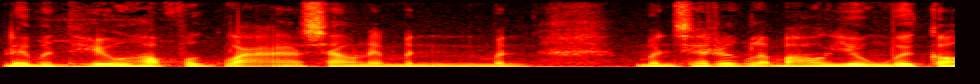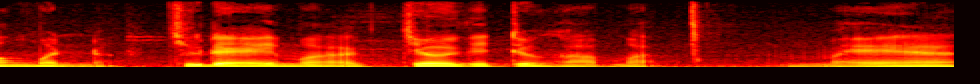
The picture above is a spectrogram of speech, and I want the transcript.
Để mình hiểu học vất vả, sau này mình mình mình sẽ rất là bao dung với con mình. Chứ để mà chơi cái trường hợp mà mẹ,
